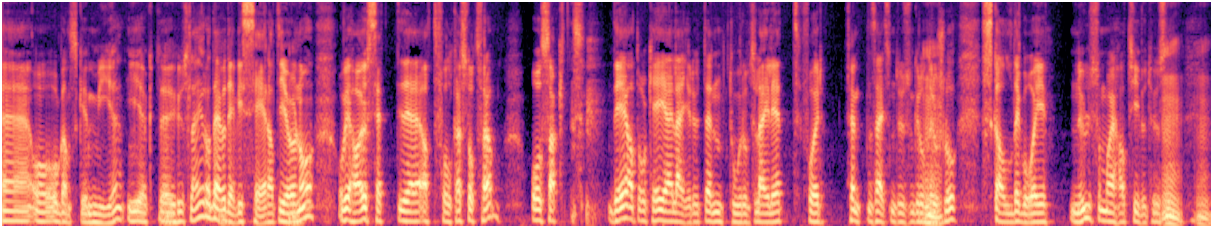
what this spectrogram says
Eh, og, og ganske mye i økte husleier. Og det er jo det vi ser at de gjør nå. Og vi har jo sett det at folk har stått fram og sagt det at ok, jeg leier ut en toromsleilighet for 15 000-16 000 kroner i Oslo. Skal det gå i null, så må jeg ha 20 000.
